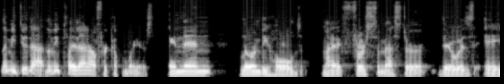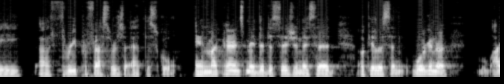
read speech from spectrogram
Let me do that. Let me play that out for a couple more years. And then lo and behold, my first semester, there was a uh, three professors at the school. And my parents made the decision. They said, okay, listen, we're going to, I,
